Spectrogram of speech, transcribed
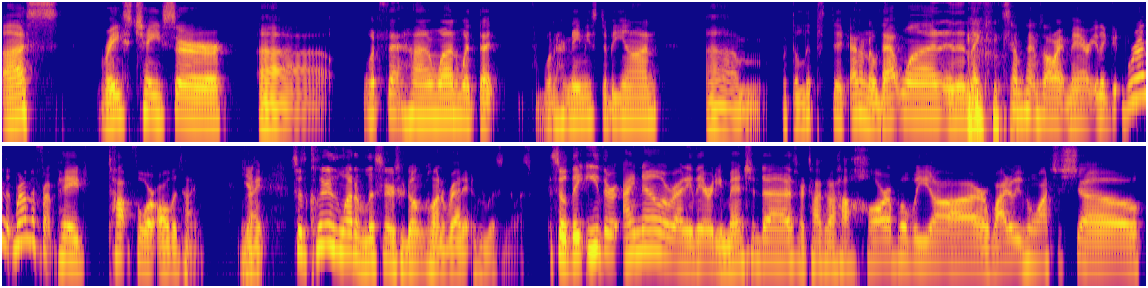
us, Race Chaser. Uh, what's that Han one with that? What her name used to be on? Um, with the lipstick. I don't know that one. And then like sometimes All Right Mary. Like we're on the, we're on the front page, top four all the time. Yeah. Right. So it's clear there's a lot of listeners who don't go on Reddit who listen to us. So they either I know already they already mentioned us or talked about how horrible we are or why do we even watch the show.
